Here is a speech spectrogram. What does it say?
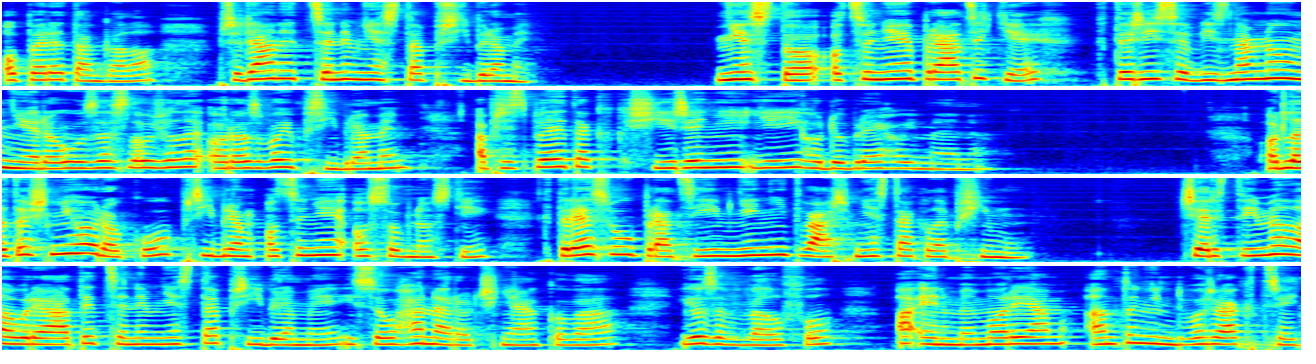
Opereta Gala předány ceny města Příbramy. Město oceňuje práci těch, kteří se významnou měrou zasloužili o rozvoj Příbramy a přispěli tak k šíření jejího dobrého jména. Od letošního roku Příbram oceňuje osobnosti, které svou prací mění tvář města k lepšímu. Čerstvými laureáty ceny města Příbramy jsou Hanna Ročňáková, Josef Welfl a in memoriam Antonín Dvořák III.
